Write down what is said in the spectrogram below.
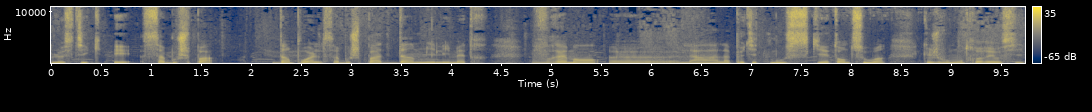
le stick, et ça bouge pas d'un poil, ça bouge pas d'un millimètre. Vraiment, la, la, petite mousse qui est en dessous, hein, que je vous montrerai aussi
